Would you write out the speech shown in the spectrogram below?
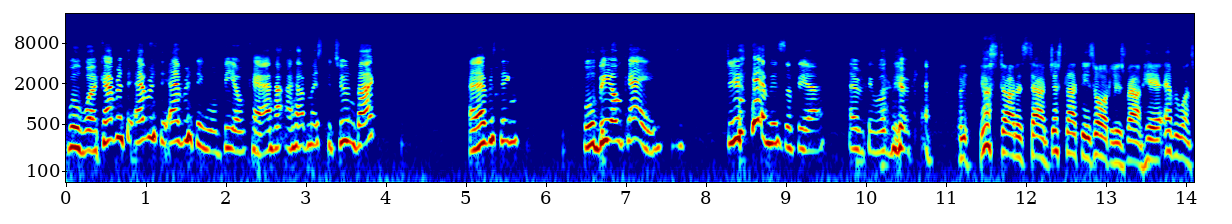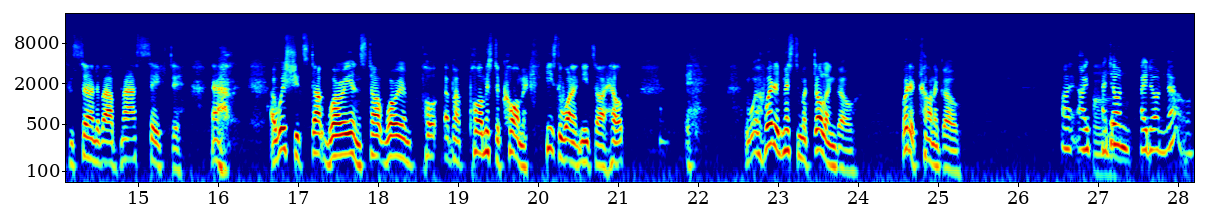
we'll work everything everything everything will be okay i, ha- I have my spittoon back and everything will be okay do you hear me sophia everything will be okay your You're sound just like these orderlies round here. Everyone's concerned about my safety. Now, I wish you'd stop worrying and start worrying poor, about poor Mr. Cormick. He's the one that needs our help. Where, where did Mr. McDullen go? Where did Connor go? i i, I don't i don't know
